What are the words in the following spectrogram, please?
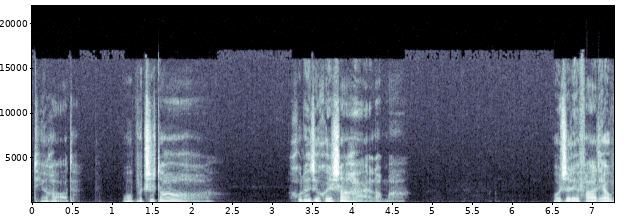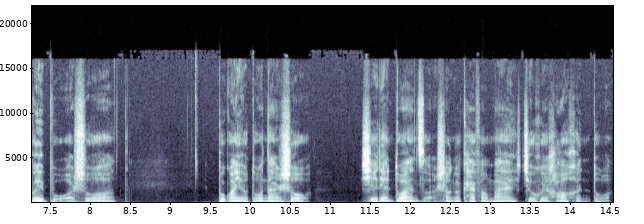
挺好的。我不知道，后来就回上海了嘛。我这里发了条微博说，不管有多难受。写点段子，上个开放麦就会好很多。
